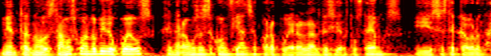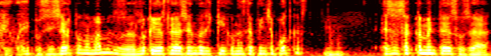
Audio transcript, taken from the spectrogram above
Mientras nos estamos jugando videojuegos, generamos esa confianza para poder hablar de ciertos temas. Y dice este cabrón, ay, güey, pues sí es cierto, no mames, o sea, es lo que yo estoy haciendo aquí con este pinche podcast. Es exactamente eso, o sea,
